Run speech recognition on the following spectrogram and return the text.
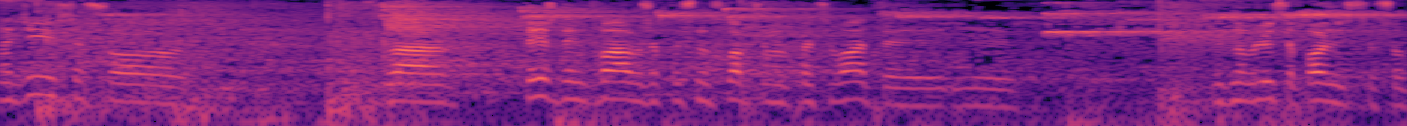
Надіюся, що за тиждень-два вже почну з хлопцями працювати і відновлюся повністю, щоб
